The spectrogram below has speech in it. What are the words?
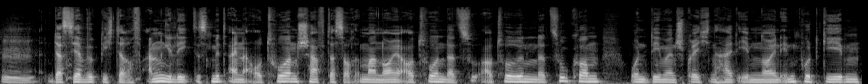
mhm. das ja wirklich darauf angelegt ist, mit einer Autorenschaft, dass auch immer neue Autoren dazu, Autorinnen dazukommen und dementsprechend halt eben neuen Input geben,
